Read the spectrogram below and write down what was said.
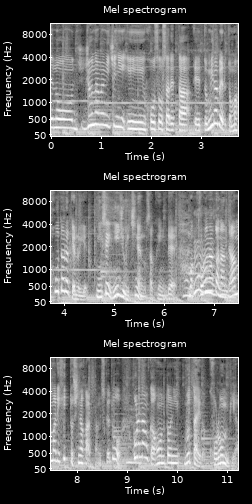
えーの17日に、えー放送された、えーと「ミラベルと魔法だらけの家」2021年の作品で、まあ、コロナ禍なんであんまりヒットしなかったんですけど、これなんか本当に舞台がコロンビア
